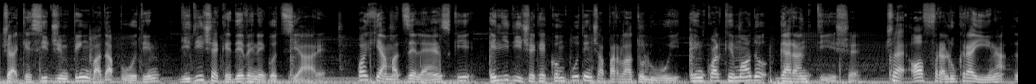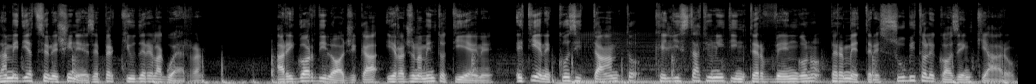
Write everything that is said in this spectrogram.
cioè che Xi Jinping va da Putin, gli dice che deve negoziare, poi chiama Zelensky e gli dice che con Putin ci ha parlato lui e in qualche modo garantisce, cioè offre all'Ucraina la mediazione cinese per chiudere la guerra. A rigor di logica il ragionamento tiene e tiene così tanto che gli Stati Uniti intervengono per mettere subito le cose in chiaro.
